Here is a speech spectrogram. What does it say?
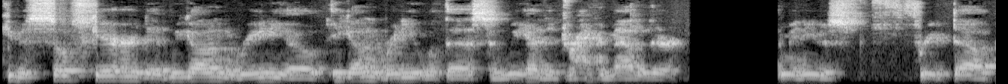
He was so scared that we got on the radio. He got on the radio with us, and we had to drive him out of there. I mean, he was freaked out.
